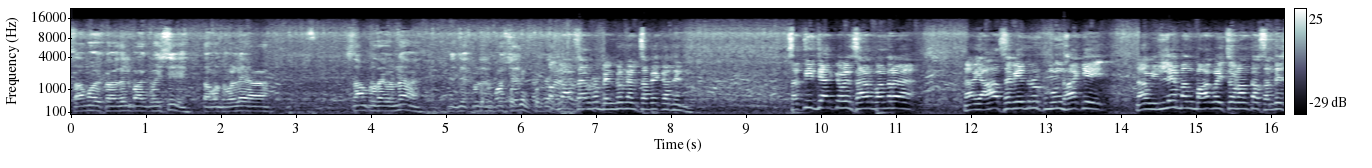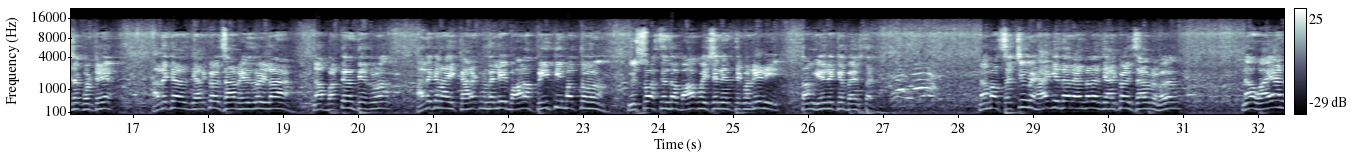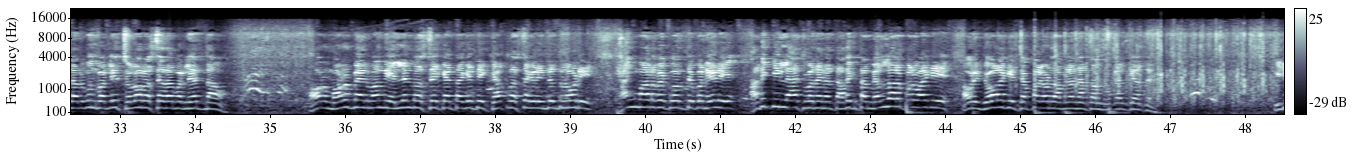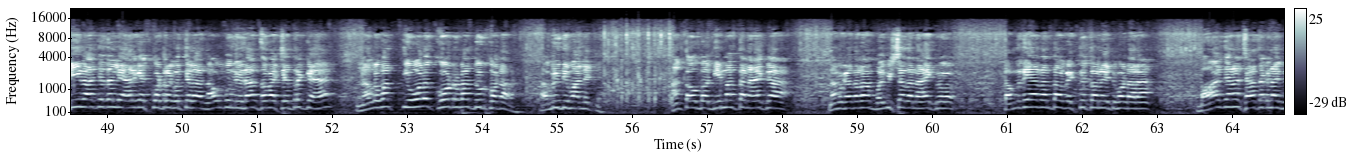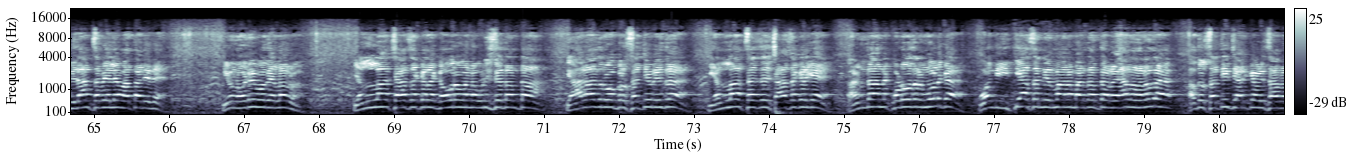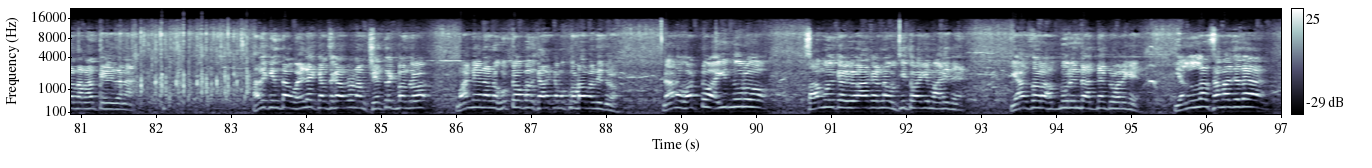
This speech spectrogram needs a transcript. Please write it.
ಸಾಮೂಹಿಕದಲ್ಲಿ ಭಾಗವಹಿಸಿ ತಾವೊಂದು ಒಳ್ಳೆಯ ಸಾಂಪ್ರದಾಯವನ್ನು ಸಾಹೇಬರು ಬೆಂಗಳೂರಿನಲ್ಲಿ ಸಭೆ ಕರೆದಿದ್ರು. ಸತೀಶ್ ಜಾರಕಿಹೊಳಿ ಸಾರ್ ಬಂದ್ರೆ ನಾವು ಯಾವ ಸಭೆ ಇದ್ರೂ ಮುಂದೆ ಹಾಕಿ ನಾವು ಇಲ್ಲೇ ಬಂದು ಭಾಗವಹಿಸೋಣ ಅಂತ ಸಂದೇಶ ಕೊಟ್ಟೆ. ಅದಕ್ಕೆ ಜಾರಕಿಹೊಳಿ ಸಾರ್ ಹೇಳಿದ್ರು ಇಲ್ಲ ನಾವು ಬರ್ತೇನೆ ಅಂತ ಹೇಳಿದ್ರು. ಅದಕ್ಕೆ ನಾ ಈ ಕಾರ್ಯಕ್ರಮದಲ್ಲಿ ಬಹಳ ಪ್ರೀತಿ ಮತ್ತು ವಿಶ್ವಾಸದಿಂದ ಭಾಗವಹಿಸೇನೆ ಅಂತ ಹೇಳಿ ತಮ್ಗೆ ಹೇಳಲಿಕ್ಕೆ ಬಯಸ್ತಾರೆ ನಮ್ಮ ಸಚಿವರು ಹೇಗಿದ್ದಾರೆ ಅಂದ್ರೆ ಜಾರಕಿಹೊಳಿ ಸಾಹೇಬ್ರು, ನಾವು ಆಯಾ ನರಗುಂದ್ ಬರಲಿ, ಚಲೋ ರಸ್ತೆದಾಗ ಬರಲಿ ಅಂತ ನಾವು. ಅವ್ರು ಮರದ ಮೇಲೆ ಬಂದು ಎಲ್ಲಿಂದ ರಸ್ತೆ ಕೆಟ್ಟಾಗೈತಿ ಕೆಟ್ಟ ರಸ್ತೆಗಳು ಇದ್ದದ್ದು ನೋಡಿ ಹೆಂಗೆ ಮಾಡಬೇಕು ಅಂತ ತಿಳ್ಕೊಂಡು ಹೇಳಿ ಅದಕ್ಕೆ ಇಲ್ಲಿ ಆಚೆ ಬಂದೇನಂತ, ಅದಕ್ಕೆ ತಮ್ಮೆಲ್ಲರ ಪರವಾಗಿ ಅವ್ರಿಗೆ ಜೋಳಾಗಿ ಚಪ್ಪಾಳೆ ಹೊಡೆದು ಆಮೇಲೆ ನಾನು ಸ್ವಲ್ಪ ಕೇಳ್ತೇನೆ. ಇಡೀ ರಾಜ್ಯದಲ್ಲಿ ಯಾರಿಗೆ ಎಷ್ಟು ಕೊಟ್ರೆ ಗೊತ್ತಿಲ್ಲ. ನವಲ್ಗುಂದ ವಿಧಾನಸಭಾ ಕ್ಷೇತ್ರಕ್ಕೆ ನಲವತ್ತೇಳು ಕೋಟಿ ರೂಪಾಯಿ ದುಡ್ಡು ಕೊಟ್ಟಾರ ಅಭಿವೃದ್ಧಿ ಮಾಡಲಿಕ್ಕೆ. ಅಂತ ಒಬ್ಬ ಧೀಮಂತ ನಾಯಕ ನಮಗದರ ಭವಿಷ್ಯದ ನಾಯಕರು ತಮ್ಮದೇ ಆದಂಥ ವ್ಯಕ್ತಿತ್ವನ ಇಟ್ಕೊಂಡಾರ ಭಾಳ ಜನ ಶಾಸಕನ ವಿಧಾನಸಭೆಯಲ್ಲೇ ಮಾತಾಡಿದೆ. ನೀವು ನೋಡಿರ್ಬೋದು ಎಲ್ಲರೂ. ಎಲ್ಲ ಶಾಸಕರ ಗೌರವವನ್ನು ಉಳಿಸಿದಂತ ಯಾರಾದರೂ ಒಬ್ಬರು ಸಚಿವರು ಇದ್ರೆ ಎಲ್ಲ ಶಾಸಕರಿಗೆ ಅನುದಾನ ಕೊಡುವುದರ ಮೂಲಕ ಒಂದು ಇತಿಹಾಸ ನಿರ್ಮಾಣ ಮಾಡಿದಂಥವ್ರು ಯಾರು ಅಂದ್ರೆ ಅದು ಸತೀಶ್ ಜಾರಕಿಹೊಳಿ ಸಾಹೇಬ್ರ ಅಂತ ಹೇಳಿದಾನ. ಅದಕ್ಕಿಂತ ಒಳ್ಳೆ ಕೆಲಸಗಾರರು ನಮ್ಮ ಕ್ಷೇತ್ರಕ್ಕೆ ಬಂದರು. ಮೊನ್ನೆ ನನ್ನ ಹುಟ್ಟುಹಬ್ಬದ ಕಾರ್ಯಕ್ರಮ ಕೂಡ ಬಂದಿದ್ರು. ನಾನು ಒಟ್ಟು ಐದುನೂರು ಸಾಮೂಹಿಕ ವಿವಾಹಗಳನ್ನ ಉಚಿತವಾಗಿ ಮಾಡಿದೆ. ಎರಡು ಸಾವಿರದ ಹದಿಮೂರಿಂದ ಹದಿನೆಂಟರವರೆಗೆ. ಎಲ್ಲ ಸಮಾಜದ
